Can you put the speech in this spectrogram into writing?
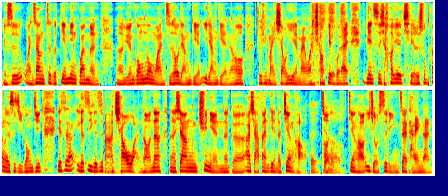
也是晚上这个店面关门，呃，员工弄完之后两点一两点，然后就去买宵夜，买完宵夜回来一边吃宵夜，写了书胖了十几公斤，也是这样一个字一个字把它敲完哦。那那像去年那个阿霞饭店的建豪，对建豪建豪一九四零在台南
